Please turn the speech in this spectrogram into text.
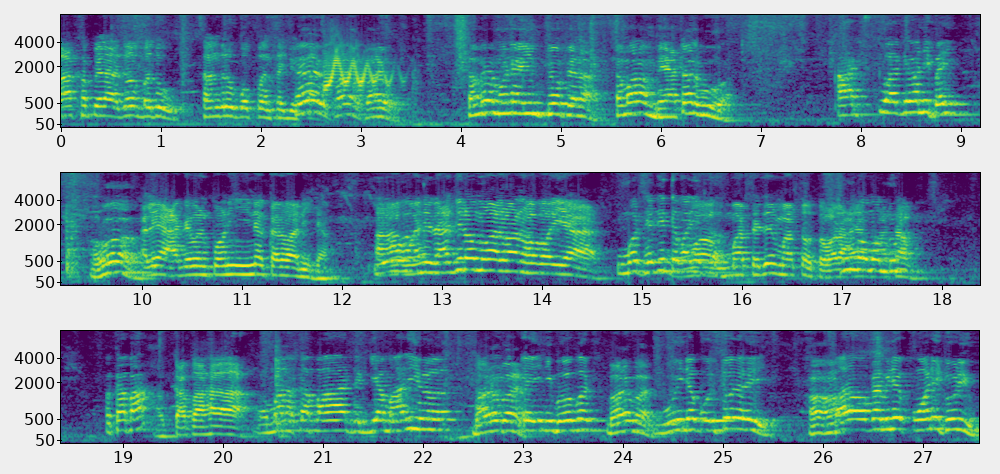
આ પેલું જો બધું સંદ્રુપ ઓપન થઈ ગયું. તમે મને એમ કહો પેલા તમારા મેટલ હું આજ તું આગેવાની ભાઈ. હો અલે આગેવાન પણ ઈને કરવાની છે. આ મને રાજીનામું આલવાનો હવે યાર. ઉંમર થઈ ગઈ તમારી થઈ જાય મારતો તો શું નામ હા. અમારા અકાબા જગ્યા મારી હ. બરોબર. એની બરોબર. બરોબર. હું બોલતો નહીં મારા વગર મને પાણી ઢોળ્યું.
